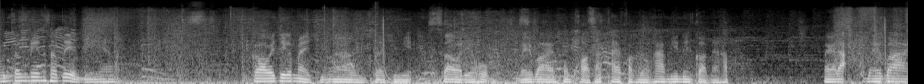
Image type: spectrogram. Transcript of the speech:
มันต้องเล่นสเตปนี้ครับ ก็ไว้เจอกันใหม่คลิปหน้าผมสำหรับคลิปนี้สวัสดีครับผมบ๊ายบายผมขอทักทายฝั่งตรงข้ามนิดนึงก่อนนะครับไปละบ๊ายบาย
